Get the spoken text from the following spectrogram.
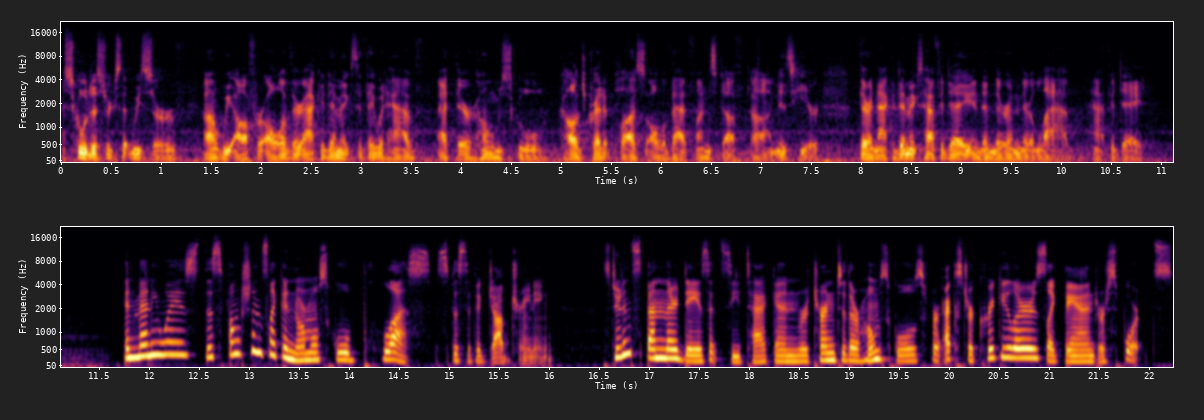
school districts that we serve. Uh, we offer all of their academics that they would have at their home school, College Credit Plus, all of that fun stuff um, is here. They're in academics half a day, and then they're in their lab half a day. In many ways, this functions like a normal school plus specific job training. Students spend their days at C-Tech and return to their home schools for extracurriculars like band or sports.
